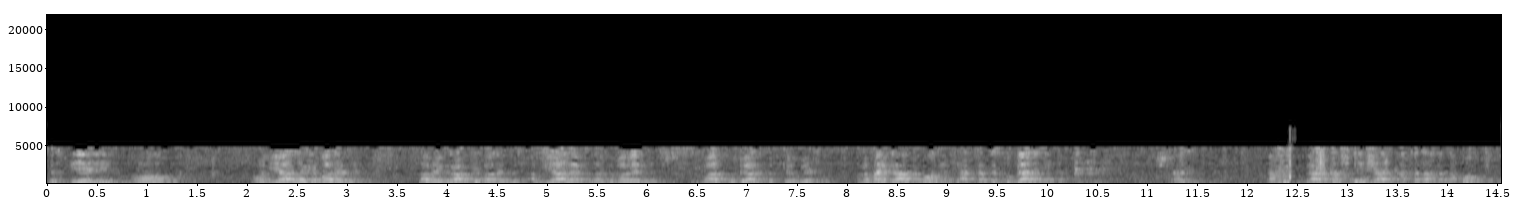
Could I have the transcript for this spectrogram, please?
اس لیے جی، اور یالہ کے بارے میں، صاحب اکرام کے بارے میں امبیال اختر کے بارے میں بات کو بیان کرتے ہوئے علماء اکرام کو بہت احتیاط کرتے اس کو بیان نہیں کرتے۔ ہم لوگ بیان کرتے ہیں بیان کا ادا کرنا بہت مشکل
